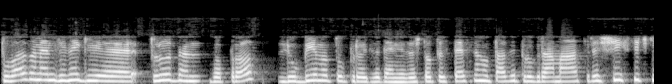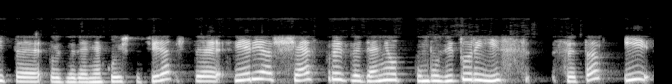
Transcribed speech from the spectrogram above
Това за мен винаги е труден въпрос, любимото произведение, защото естествено тази програма аз реших всичките произведения, които ще свиря. Ще свиря 6 произведения от композитори из света и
